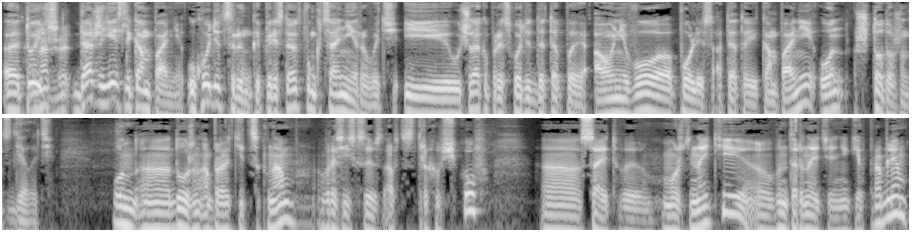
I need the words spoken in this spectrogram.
э, то есть, Наша... даже если компания уходит с рынка, перестает функционировать, и у человека происходит ДТП, а у него полис от этой компании, он что должен сделать? Он э, должен обратиться к нам в Российский союз автостраховщиков. Сайт вы можете найти в интернете, никаких проблем.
